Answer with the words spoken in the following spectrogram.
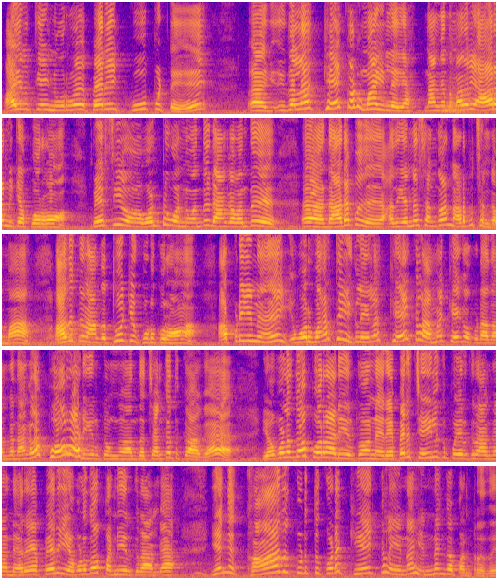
ஆயிரத்தி ஐநூறு பேரை கூப்பிட்டு இதெல்லாம் கேட்கணுமா இல்லையா? நாங்கள் இந்த மாதிரி ஆரம்பிக்க போகிறோம் பெப்சி ஒன் டு ஒன்று வந்து நாங்கள் வந்து நடப்பு அது என்ன சங்கம்? நடப்பு சங்கமா? அதுக்கு நாங்கள் தூக்கி கொடுக்குறோம். அப்படின்னு ஒரு வார்த்தை எங்களையெல்லாம் கேட்கலாமா? கேட்கக்கூடாதாங்க நாங்களாம் போராடி இருக்கோங்க அந்த சங்கத்துக்காக. எவ்வளோதோ போராடி இருக்கோம். நிறைய பேர் ஜெயிலுக்கு போயிருக்கிறாங்க. நிறைய பேர் எவ்வளோதோ பண்ணியிருக்கிறாங்க. எங்க காது கொடுத்து கூட கேட்கலைன்னா என்னங்க பண்ணுறது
